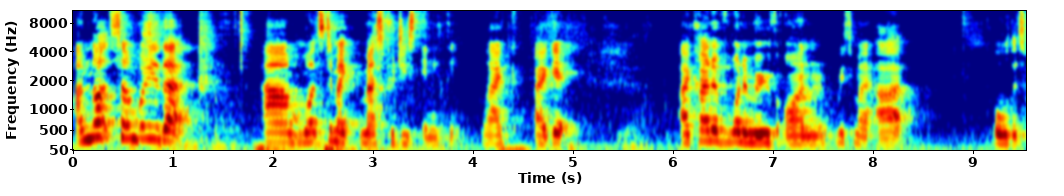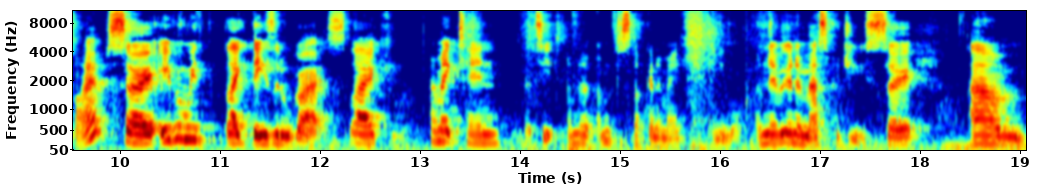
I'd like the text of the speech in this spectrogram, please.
I'm not somebody that um, wants to make mass produce anything. Like I get, I kind of want to move on with my art all the time. So even with like these little guys, like I make ten. That's it. I'm not. I'm just not going to make anymore. I'm never going to mass produce. So um,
